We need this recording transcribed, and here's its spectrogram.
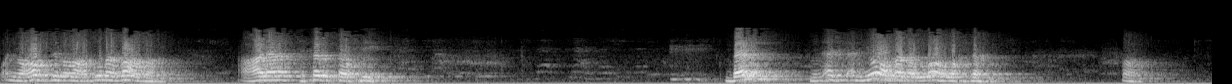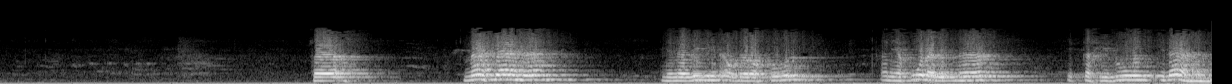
وأن يعظم بعضنا بعضا على حساب التوحيد. بل من أجل أن يعبد الله وحده. آه. فما كان لنبي أو لرسول أن يقول للناس اتخذون إلها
